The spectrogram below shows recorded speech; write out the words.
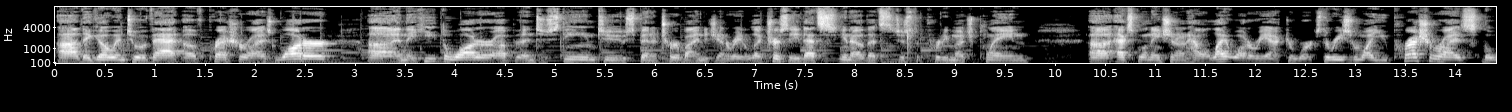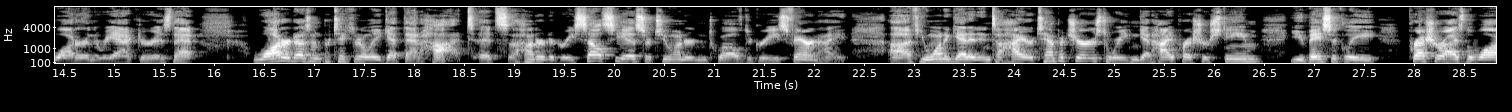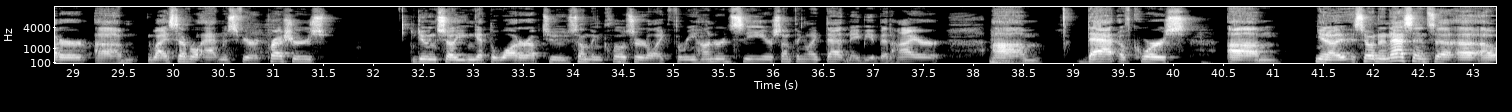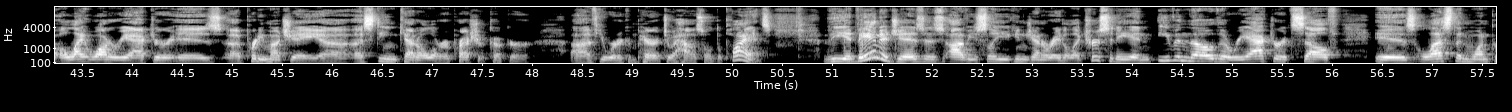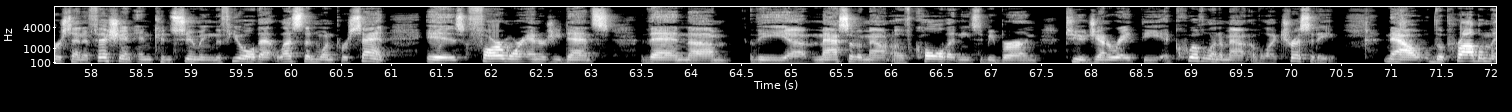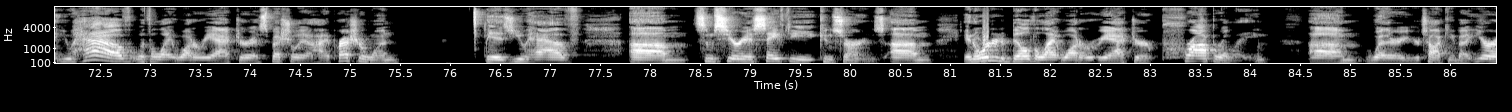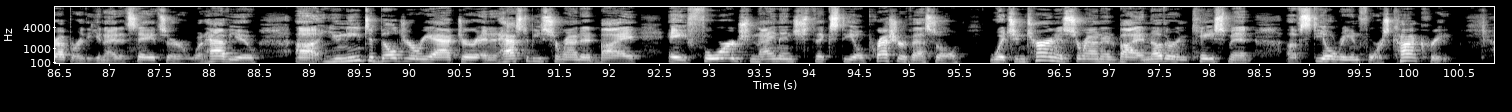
Uh, they go into a vat of pressurized water. Uh, and they heat the water up into steam to spin a turbine to generate electricity. That's you know that's just a pretty much plain uh, explanation on how a light water reactor works. The reason why you pressurize the water in the reactor is that water doesn't particularly get that hot. It's 100 degrees Celsius or 212 degrees Fahrenheit. Uh, if you want to get it into higher temperatures to where you can get high pressure steam, you basically pressurize the water um, by several atmospheric pressures. Doing so, you can get the water up to something closer to like 300 C or something like that, maybe a bit higher. Mm-hmm. Um, that, of course, um, you know, so in essence, a, a, a light water reactor is uh, pretty much a, uh, a steam kettle or a pressure cooker. Uh, if you were to compare it to a household appliance. The advantage is, is obviously you can generate electricity, and even though the reactor itself is less than 1% efficient in consuming the fuel, that less than 1% is far more energy dense than um, the uh, massive amount of coal that needs to be burned to generate the equivalent amount of electricity. Now, the problem that you have with a light water reactor, especially a high pressure one, is you have um, some serious safety concerns. Um, in order to build a light water reactor properly, um, whether you're talking about Europe or the United States or what have you, uh, you need to build your reactor and it has to be surrounded by a forged nine inch thick steel pressure vessel, which in turn is surrounded by another encasement of steel reinforced concrete.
